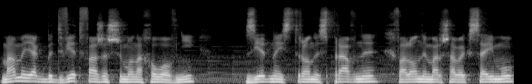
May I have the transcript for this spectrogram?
Mamy jakby dwie twarze Szymona Hołowni. Z jednej strony sprawny, chwalony marszałek Sejmu,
